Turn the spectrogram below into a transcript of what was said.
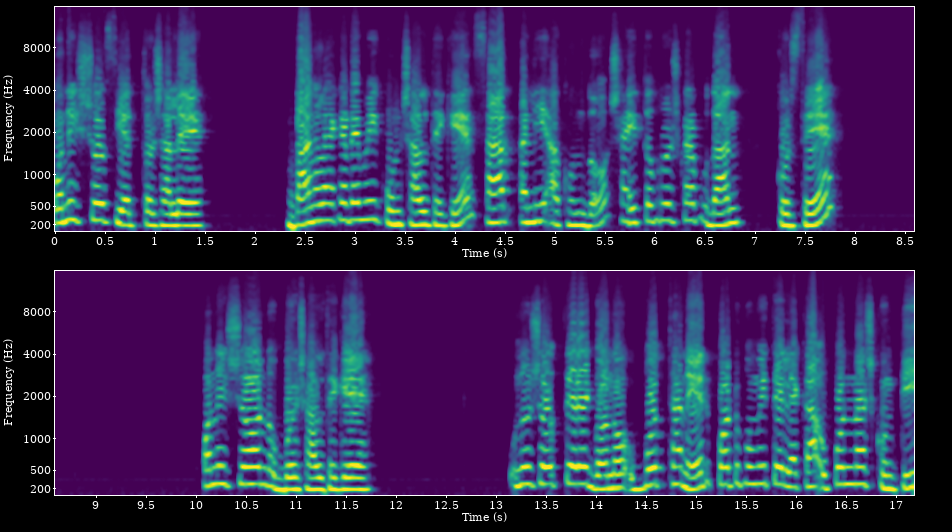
উনিশশো ছিয়াত্তর সালে। বাংলা একাডেমি কোন সাল থেকে সাদ আলী আখন্দ সাহিত্য পুরস্কার প্রদান করছে? উনিশশো নব্বই সাল থেকে। উনসত্তরের গণ অভ্যুত্থানের পটভূমিতে লেখা উপন্যাস কোনটি?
